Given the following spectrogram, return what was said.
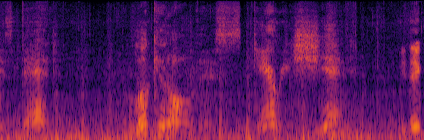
is dead. Look at all this scary shit. You think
